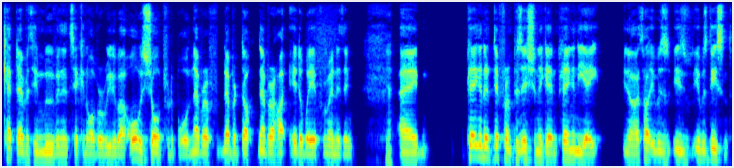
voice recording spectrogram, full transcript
kept everything moving and ticking over really well. Always showed for the ball. Never, never ducked. Never hid away from anything. Yeah. And playing in a different position again, playing in the eight. You know, I thought he was he's, he was decent.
